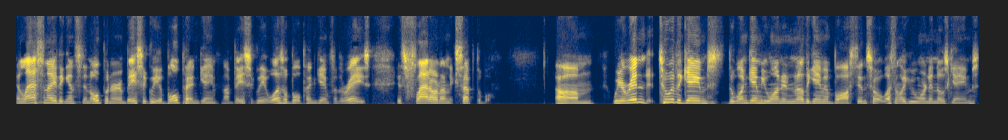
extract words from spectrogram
And last night against an opener and basically a bullpen game, not basically, it was a bullpen game for the Rays, it's flat out unacceptable. Um, we were in two of the games, the one game we won and another game in Boston, so it wasn't like we weren't in those games.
